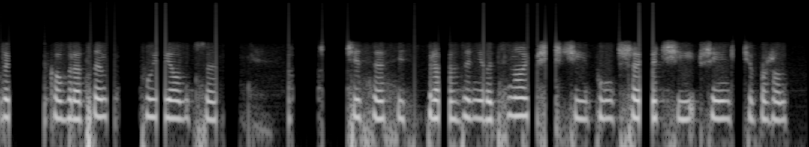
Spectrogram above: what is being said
Porządek obrad następujący. Sesji, sprawdzenie obecności. Punkt trzeci, przyjęcie porządku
